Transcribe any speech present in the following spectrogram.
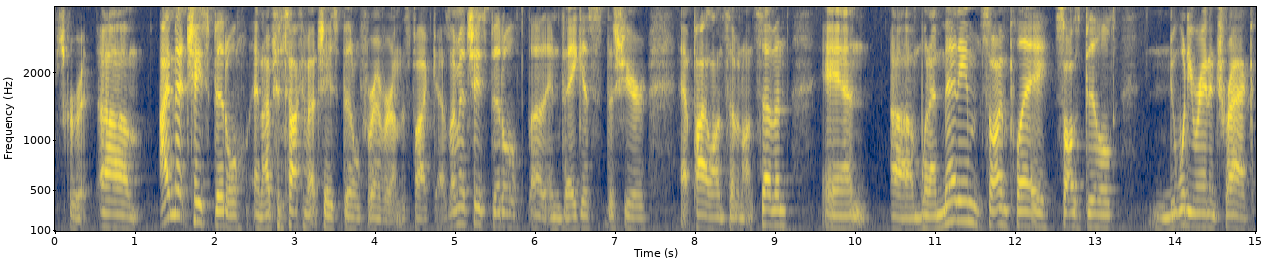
Screw it. Um, I met Chase Biddle, and I've been talking about Chase Biddle forever on this podcast. I met Chase Biddle uh, in Vegas this year at Pylon 7 on 7. And um, when I met him, saw him play, saw his build, knew what he ran in track,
